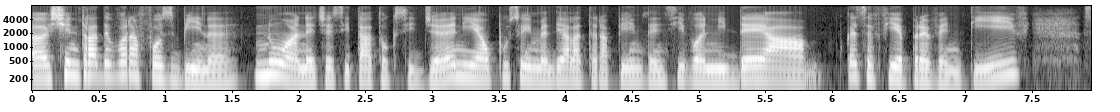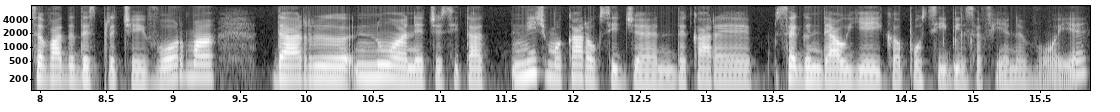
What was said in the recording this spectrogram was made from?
Uh, și într-adevăr a fost bine. Nu a necesitat oxigen, i-au pus-o imediat la terapie intensivă în ideea că să fie preventivi, să vadă despre ce-i vorba, dar uh, nu a necesitat nici măcar oxigen de care se gândeau ei că posibil să fie nevoie.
